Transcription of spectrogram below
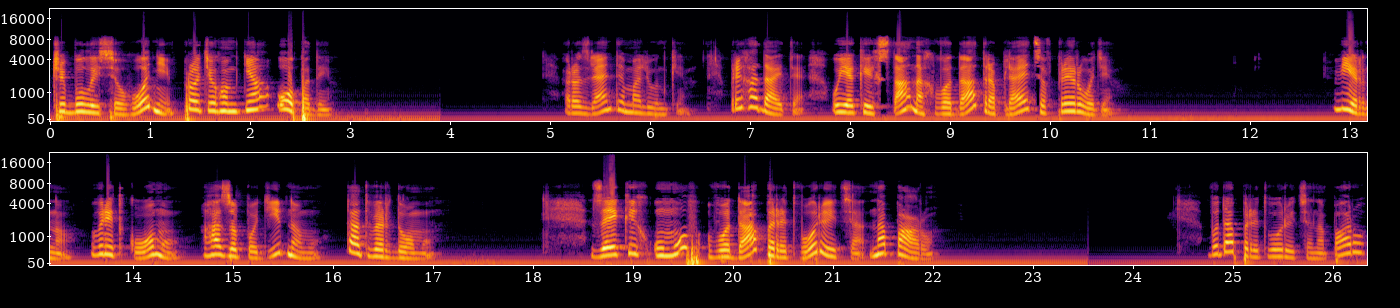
Чи були сьогодні протягом дня опади? Розгляньте малюнки. Пригадайте, у яких станах вода трапляється в природі. Вірно, в рідкому, газоподібному та твердому. За яких умов вода перетворюється на пару? Вода перетворюється на пару,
